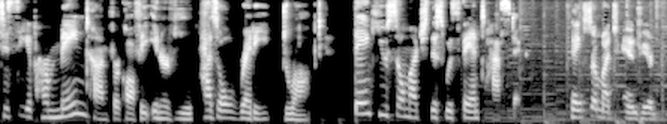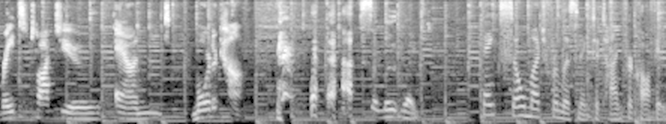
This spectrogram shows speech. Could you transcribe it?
to see if her main Time for Coffee interview has already dropped. Thank you so much. This was fantastic. Thanks so much, Andrea. Great to talk to you and more to come. Absolutely. Thanks so much for listening to Time for Coffee,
